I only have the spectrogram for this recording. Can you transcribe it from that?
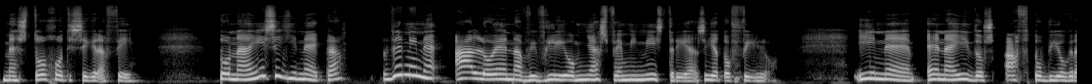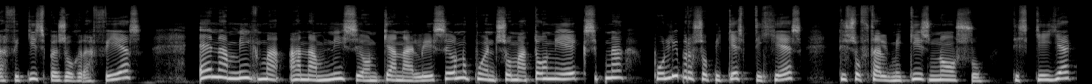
με στόχο τη συγγραφή. Το να είσαι γυναίκα δεν είναι άλλο ένα βιβλίο μιας φεμινίστριας για το φύλλο. Είναι ένα είδος αυτοβιογραφικής πεζογραφίας, ένα μείγμα αναμνήσεων και αναλύσεων που ενσωματώνει έξυπνα πολύ προσωπικές πτυχές της οφθαλμικής νόσου της Κίγιακ,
